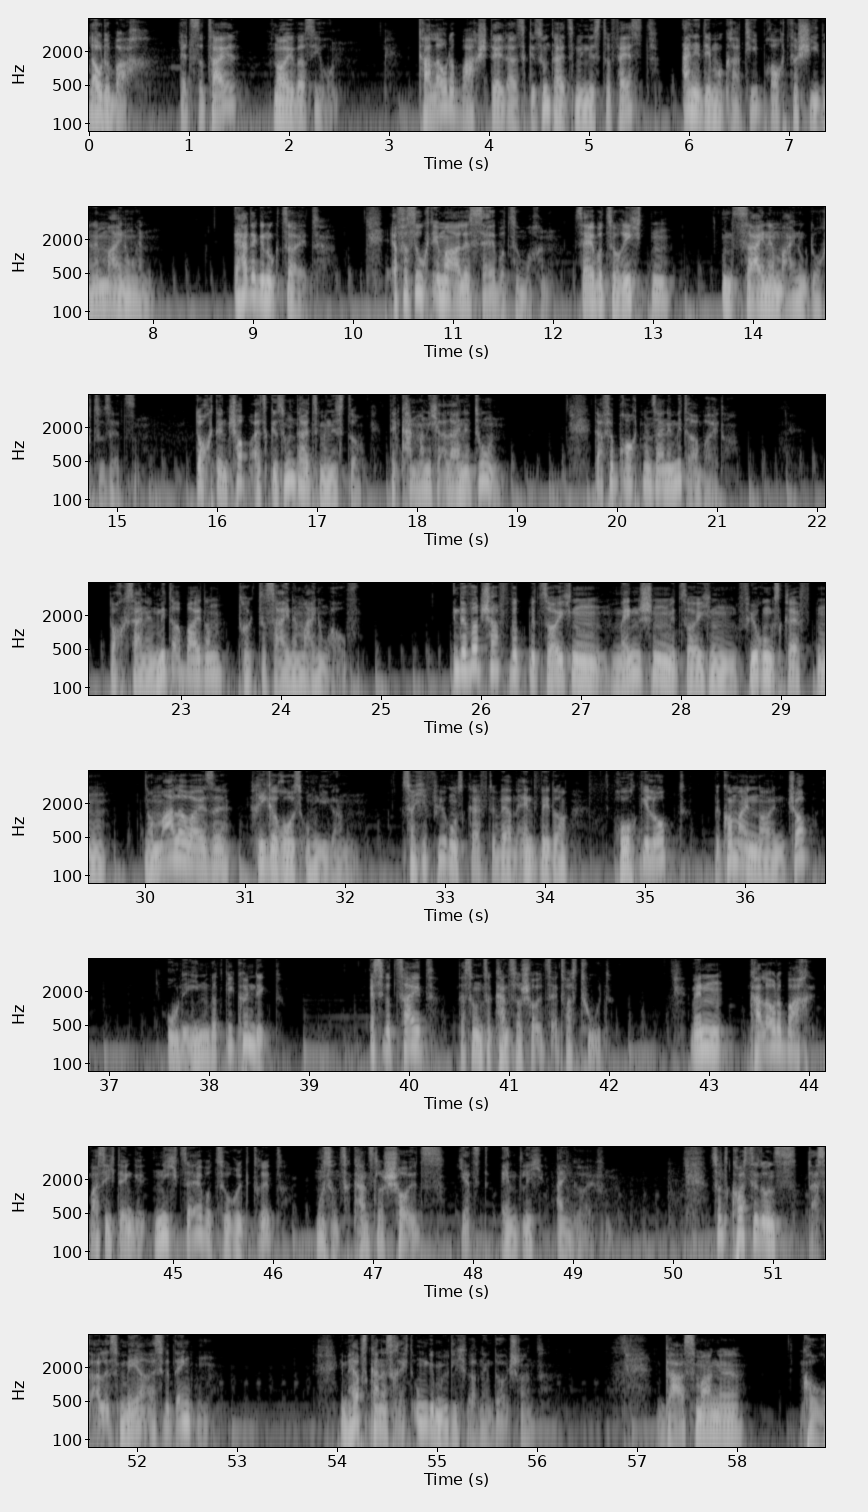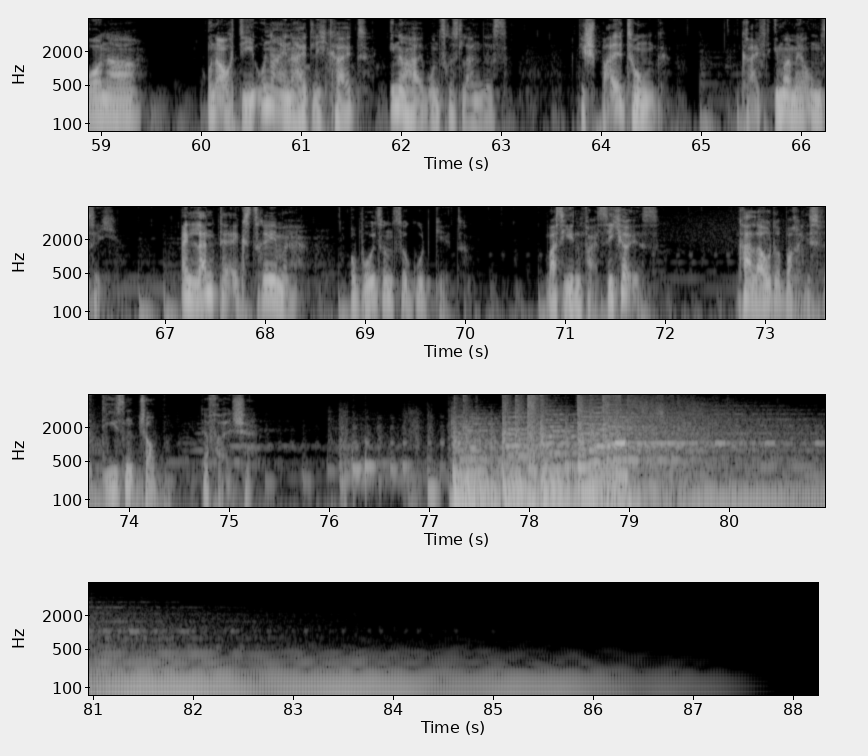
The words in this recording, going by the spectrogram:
Lauterbach, letzter Teil, neue Version. Karl Lauterbach stellt als Gesundheitsminister fest, eine Demokratie braucht verschiedene Meinungen. Er hatte genug Zeit. Er versucht immer alles selber zu machen, selber zu richten und seine Meinung durchzusetzen. Doch den Job als Gesundheitsminister, den kann man nicht alleine tun. Dafür braucht man seine Mitarbeiter. Doch seinen Mitarbeitern drückt er seine Meinung auf. In der Wirtschaft wird mit solchen Menschen, mit solchen Führungskräften normalerweise rigoros umgegangen. Solche Führungskräfte werden entweder hochgelobt, bekommen einen neuen Job oder ihnen wird gekündigt. Es wird Zeit, dass unser Kanzler Scholz etwas tut. Wenn Karl Lauterbach, was ich denke, nicht selber zurücktritt, muss unser Kanzler Scholz jetzt endlich eingreifen. Sonst kostet uns das alles mehr, als wir denken. Im Herbst kann es recht ungemütlich werden in Deutschland. Gasmangel, Corona, und auch die Uneinheitlichkeit innerhalb unseres Landes, die Spaltung greift immer mehr um sich. Ein Land der Extreme, obwohl es uns so gut geht. Was jedenfalls sicher ist, Karl Lauterbach ist für diesen Job der Falsche.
